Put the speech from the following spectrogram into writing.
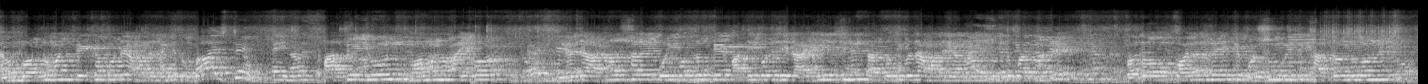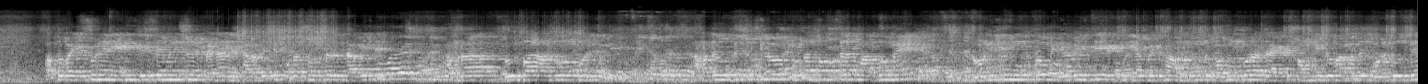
এবং বর্তমান প্রেক্ষাপটে আমাদের পাঁচই জুন মহামান্য হাইকোর্ট দুই হাজার আঠারো সালের পরিপত্রকে বাতিল করে যে রায় দিয়েছিলেন তার প্রতিবাদে আমাদের আন্দোলনের সূত্রপাত ঘটে। গত পয়লা জুলাই থেকে বৈষম্য ছাত্র আন্দোলনের অথবা স্টুডেন্ট এগ্রি ডিসক্রিমিনেশনের ব্যানারে সারা দেশে সংস্কারের দাবিতে আমরা দুর্বার আন্দোলন করে তুলি। আমাদের উদ্দেশ্য ছিল কোটা সংস্কারের মাধ্যমে দুর্নীতিমুক্ত মেধাভিত্তিক একটি নিরপেক্ষ আন্দোলন গঠন করা যা একটি সমৃদ্ধ বাংলাদেশ গড়ে তুলতে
